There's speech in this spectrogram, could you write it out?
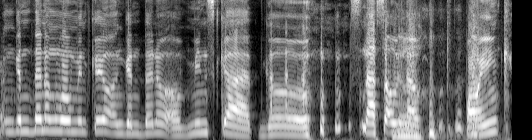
Ang ganda ng moment kayo. Ang ganda no. Oh, Minskat, go! Tapos nasa una, Go. poink!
